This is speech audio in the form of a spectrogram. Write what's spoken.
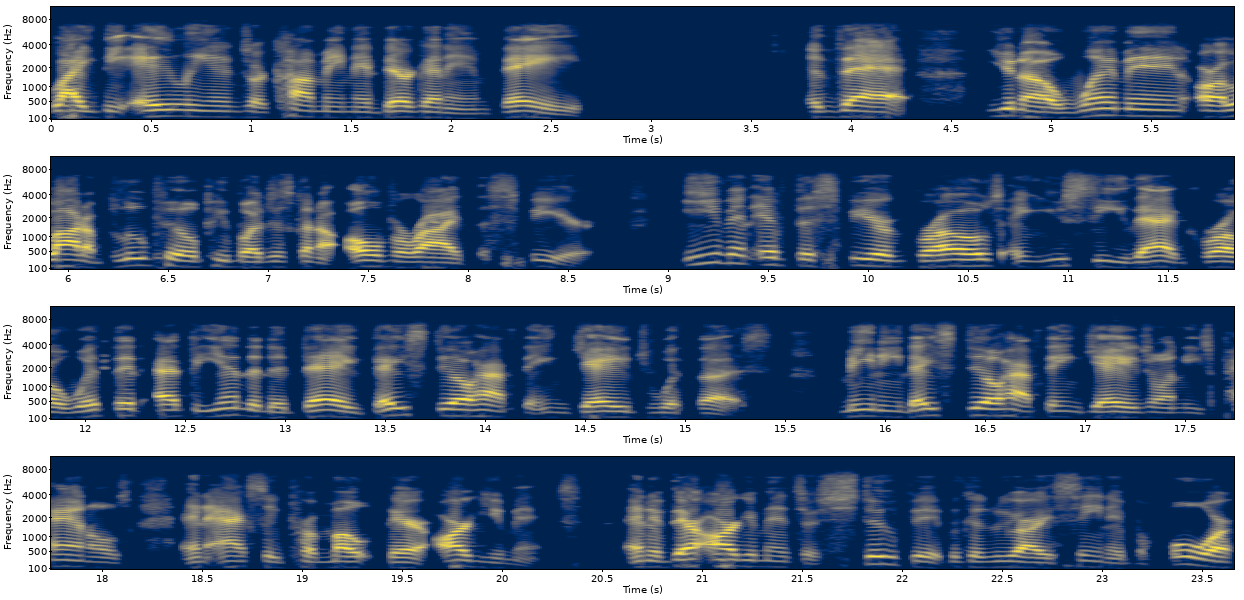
like the aliens are coming and they're going to invade that you know women or a lot of blue pill people are just going to override the sphere even if the sphere grows and you see that grow with it, at the end of the day, they still have to engage with us, meaning they still have to engage on these panels and actually promote their arguments. And if their arguments are stupid, because we've already seen it before,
